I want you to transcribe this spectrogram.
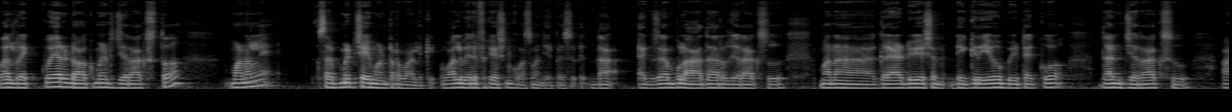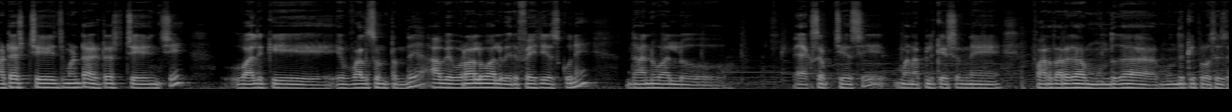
వాళ్ళు రిక్వైర్ డాక్యుమెంట్స్ జిరాక్స్తో మనల్ని సబ్మిట్ చేయమంటారు వాళ్ళకి వాళ్ళు వెరిఫికేషన్ కోసం అని చెప్పేసి. ద ఎగ్జాంపుల్ ఆధార్ జిరాక్స్ మన గ్రాడ్యుయేషన్ డిగ్రీయో బీటెక్ దాని జిరాక్స్ అటెస్ట్ చేయించమంటే అటెస్ట్ చేయించి వాళ్ళకి ఇవ్వాల్సి ఉంటుంది. ఆ వివరాలు వాళ్ళు వెరిఫై చేసుకుని దాన్ని వాళ్ళు యాక్సెప్ట్ చేసి మన అప్లికేషన్ని ఫర్దర్గా ముందుగా ముందుకి ప్రొసెస్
